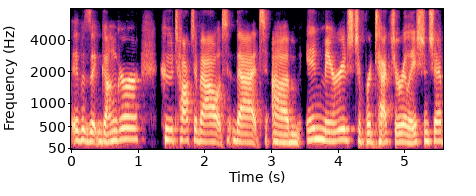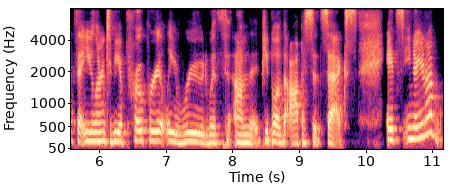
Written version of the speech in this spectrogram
it was at Gungor who talked about that um, in marriage to protect your relationship that you learn to be appropriately rude with um, people of the opposite sex. It's you know you're not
